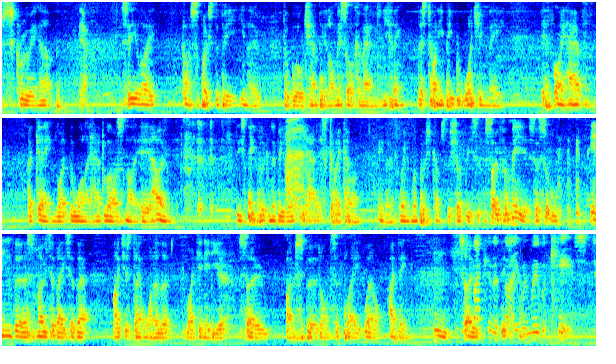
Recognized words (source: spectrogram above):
screwing up. Yeah. So you're like, I'm supposed to be, you know, the world champion on Missile Command, and you think there's 20 people watching me. If I have a game like the one I had last night here at home, these people are going to be like, yeah, this guy can't, you know, when, when push comes to shove. These. So for me, it's a sort of inverse motivator that I just don't want to look like an idiot. So I'm spurred on to play well. I think. Hmm. So back in the day when we were kids, t-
